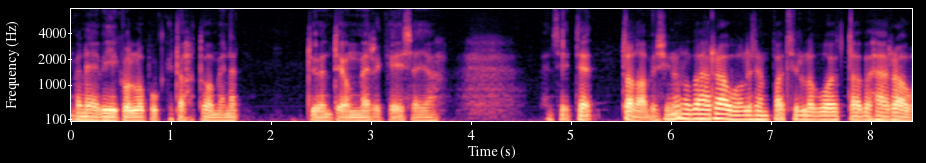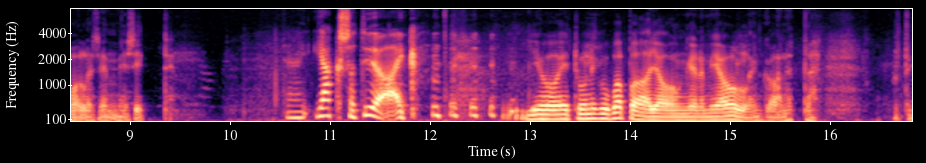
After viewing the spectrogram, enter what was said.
menee viikonlopukki tahtoo mennä työnteon merkeissä ja sitten talvisin on vähän rauhallisempaa, että silloin voi ottaa vähän rauhallisemmin sitten. Jakso työaika. Joo, ei tule niin vapaa-ajan ongelmia ollenkaan, että, että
